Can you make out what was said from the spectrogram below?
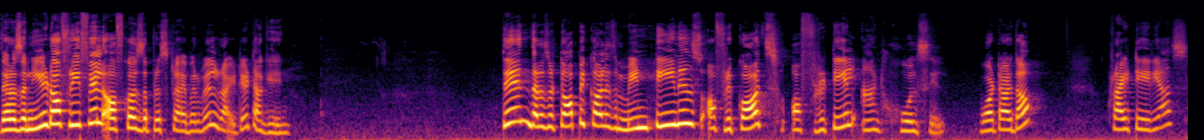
There is a need of refill of course, the prescriber will write it again. Then there is a topic called as maintenance of records of retail and wholesale. What are the criterias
